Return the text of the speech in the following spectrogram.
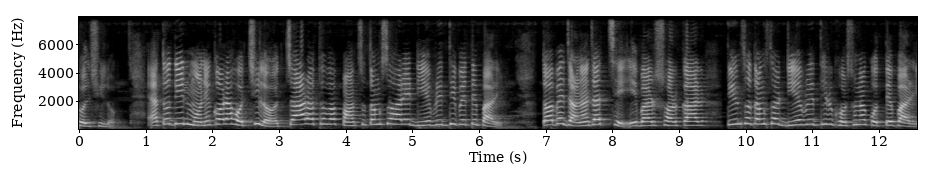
চলছিল। এতদিন মনে করা হচ্ছিল চার অথবা পাঁচ শতাংশ হারে ডিএ বৃদ্ধি পেতে পারে। তবে জানা যাচ্ছে এবার সরকার তিন শতাংশ ডিএ বৃদ্ধির ঘোষণা করতে পারে।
